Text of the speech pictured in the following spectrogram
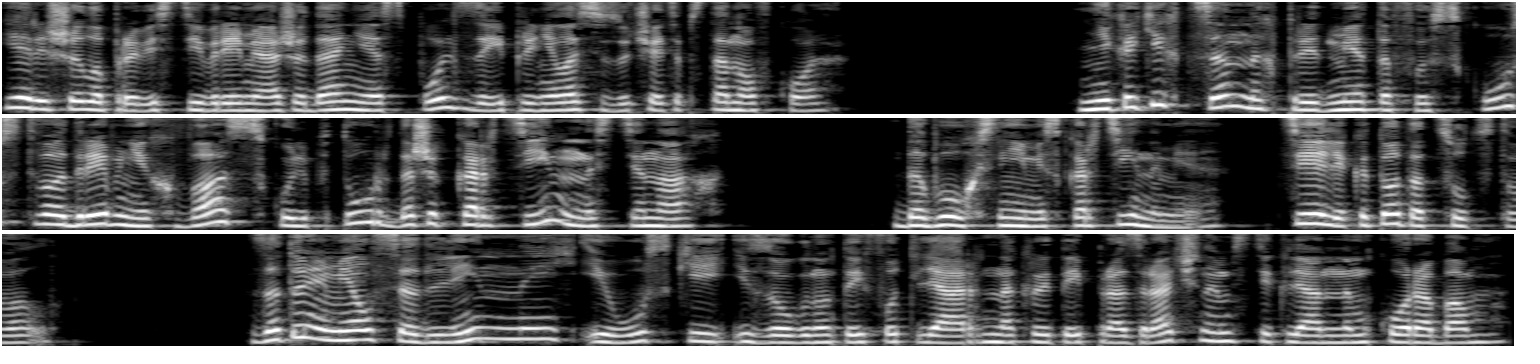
я решила провести время ожидания с пользой и принялась изучать обстановку. Никаких ценных предметов искусства, древних ваз, скульптур, даже картин на стенах. Да бог с ними, с картинами. Телек и тот отсутствовал. Зато имелся длинный и узкий изогнутый футляр, накрытый прозрачным стеклянным коробом.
